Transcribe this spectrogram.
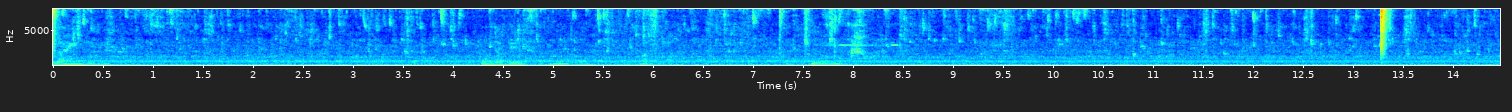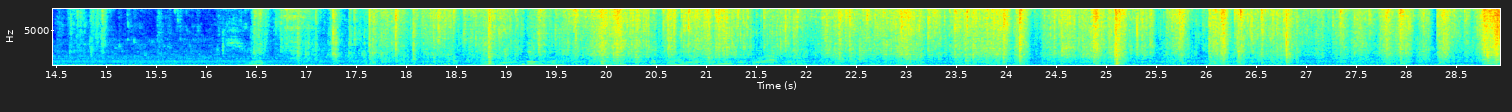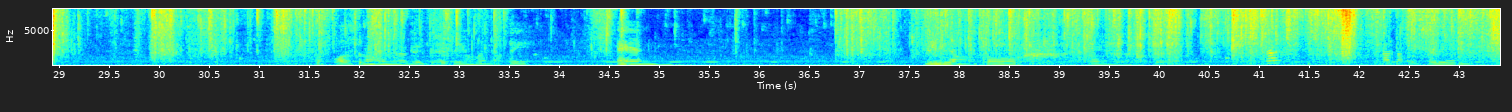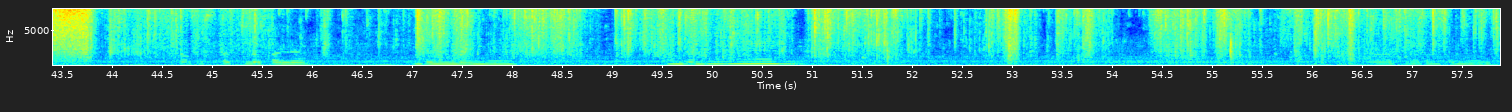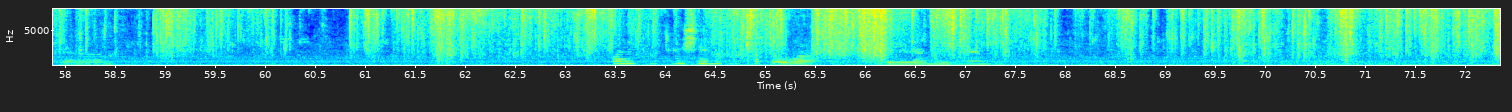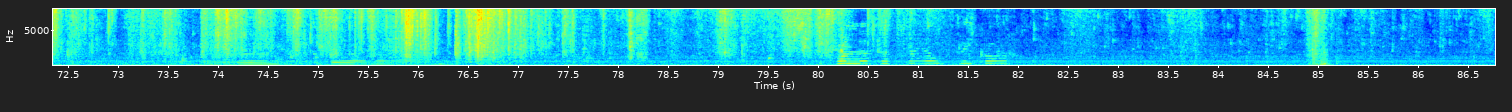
eyeliner. Ilagay sa ano. mata. Pink. Cute. Ano yung the best? Ito na lang ang nagawa ko. Sa mga in-order ko, ito yung malaki. And, free lang to. Oh, ah, malaki pa lang. Tapos tatlo pala. Ang ganda niya. Ang galing. Tapos meron pa naman siya. Why ito siya nakakatawa? Kailan yan? Ayun, nakakatawa naman. Wala tatlo yung free ko.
